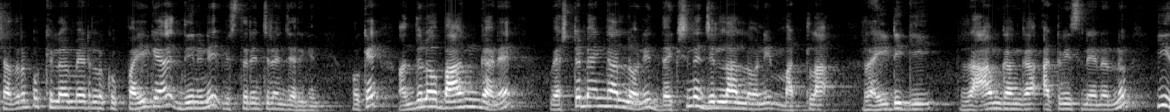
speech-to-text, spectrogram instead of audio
చదరపు కిలోమీటర్లకు పైగా దీనిని విస్తరించడం జరిగింది. ఓకే? అందులో భాగంగానే వెస్ట్ బెంగాల్లోని దక్షిణ జిల్లాల్లోని మట్ల రైడిగి రామ్గంగా అటవీ శ్రేణులను ఈ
